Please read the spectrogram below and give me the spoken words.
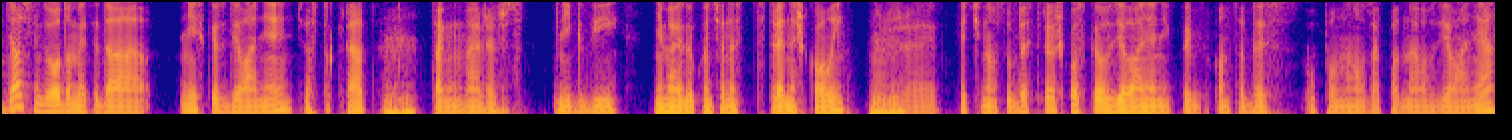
Ďalším dôvodom je teda nízke vzdelanie, častokrát. Uh-huh. Takmer nikdy nemajú dokončené stredné školy, uh-huh. že väčšinou sú bez stredoškolského vzdelania, niektorí dokonca bez úplného základného vzdelania.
